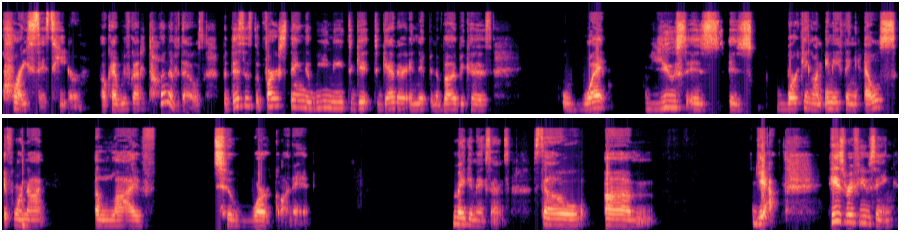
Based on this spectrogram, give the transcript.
crisis here. Okay, we've got a ton of those, but this is the first thing that we need to get together and nip in the bud because what use is is working on anything else if we're not alive to work on it make it make sense. So, um, yeah, he's refusing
